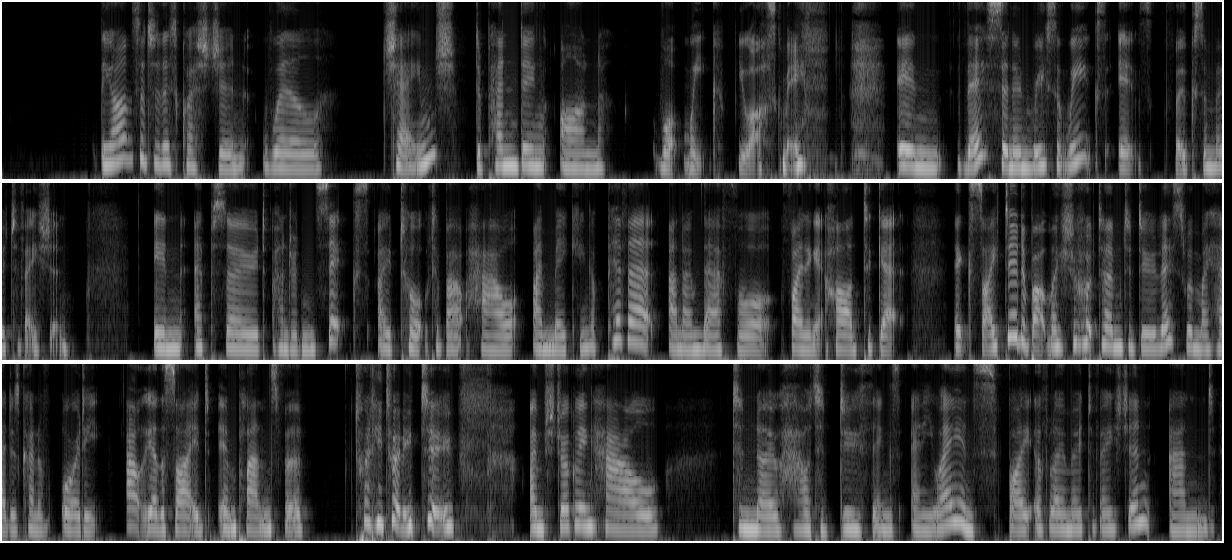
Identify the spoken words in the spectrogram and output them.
The answer to this question will change depending on what week you ask me. in this and in recent weeks, it's focus and motivation. In episode 106, I talked about how I'm making a pivot and I'm therefore finding it hard to get excited about my short term to do list when my head is kind of already out the other side in plans for 2022. I'm struggling how to know how to do things anyway, in spite of low motivation, and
